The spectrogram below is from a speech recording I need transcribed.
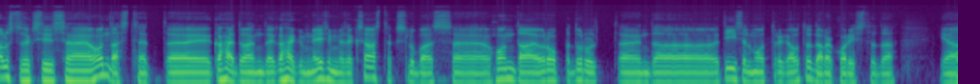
alustuseks siis äh, Hondast, et äh, kahe tuhande kahekümne esimeseks aastaks lubas äh, Honda Euroopa turult enda diiselmootoriga autod ära koristada ja,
